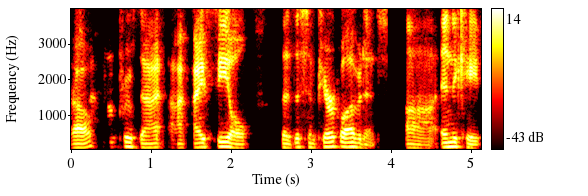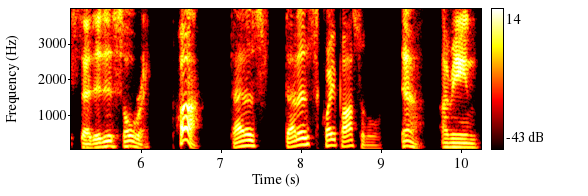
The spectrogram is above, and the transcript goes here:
oh found proof that I, I feel that this empirical evidence uh, indicates that it is Sol Ring. huh. That is that is quite possible. Yeah, I mean,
